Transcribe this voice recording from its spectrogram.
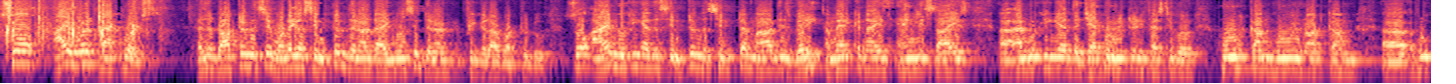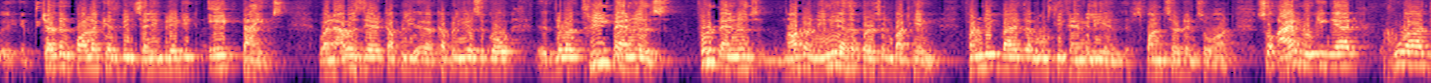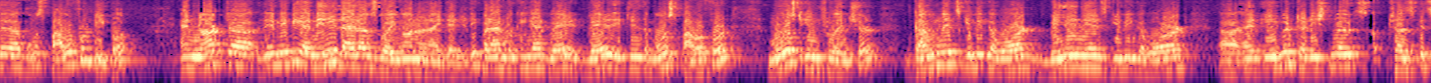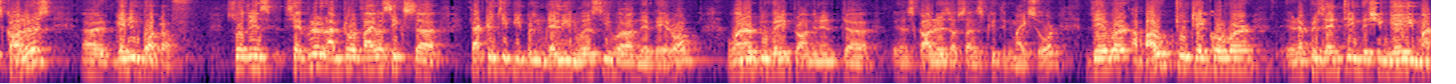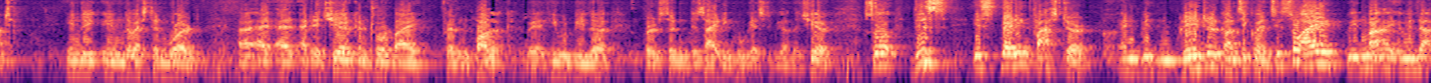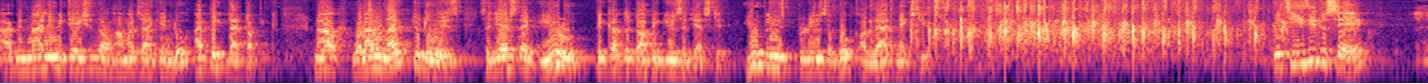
So I work backwards. As a doctor will say, what are your symptoms? Then I'll diagnose it, then I'll figure out what to do. So I am looking at the symptom. The symptom are this very Americanized, anglicized. Uh, I'm looking at the Jaipur Literary Festival. Who will come, who will not come. Uh, who, Sheldon Pollock has been celebrated eight times. When I was there a couple, a couple years ago, there were three panels full panels, not on any other person but him, funded by the Murthy family and sponsored and so on. So I'm looking at who are the most powerful people and not uh, there may be many dialogues going on on identity, but I'm looking at where where it is the most powerful, most influential. Governments giving award, billionaires giving award, uh, and even traditional Sanskrit scholars uh, getting bought off. So there's several, I'm told, five or six uh, faculty people in Delhi University who are on their payroll. One or two very prominent uh, uh, scholars of Sanskrit in Mysore. They were about to take over representing the Shringeri Mutt in the in the Western world Uh, at, at, a chair controlled by Sheldon Pollock, where he would be the person deciding who gets to be on the chair. So this is spreading faster and with greater consequences. So I, with my with, the, with my limitations of how much I can do, I picked that topic. Now, what I would like to do is suggest that you pick up the topic you suggested. You please produce a book on that next year. It's easy to say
